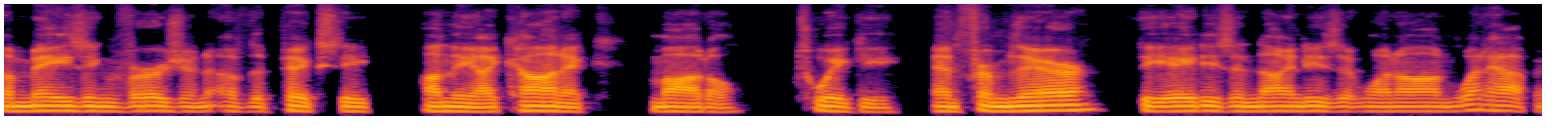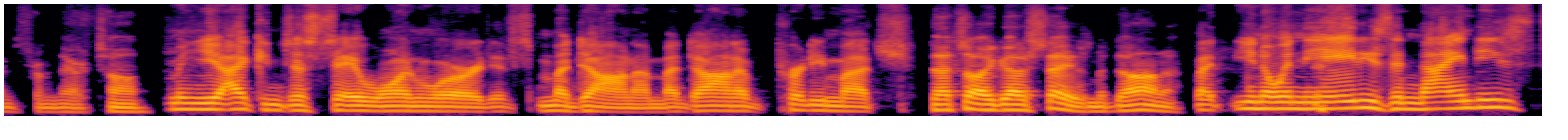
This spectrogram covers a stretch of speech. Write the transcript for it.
amazing version of the pixie on the iconic model, Twiggy. And from there, the 80s and 90s it went on. What happened from there, Tom? I mean, yeah, I can just say one word. It's Madonna. Madonna pretty much. That's all you got to say is Madonna. But, you know, in the 80s and 90s,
